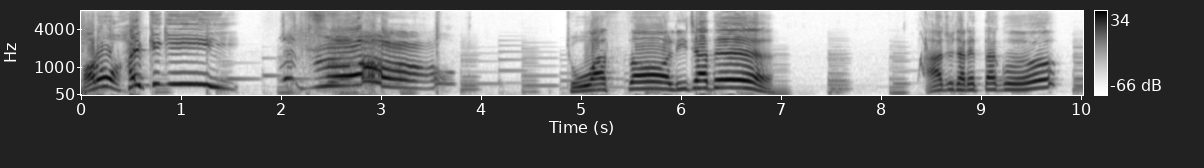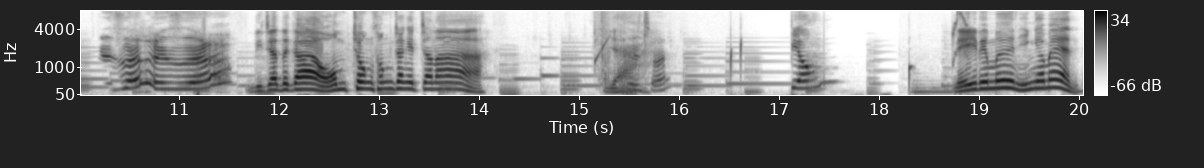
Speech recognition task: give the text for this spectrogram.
바로 할퀴기 자! 좋았어 리자드 아주 잘했다고 잘했어? 리자드가 엄청 성장했잖아 야? 뿅. 내 이름은 잉여맨.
